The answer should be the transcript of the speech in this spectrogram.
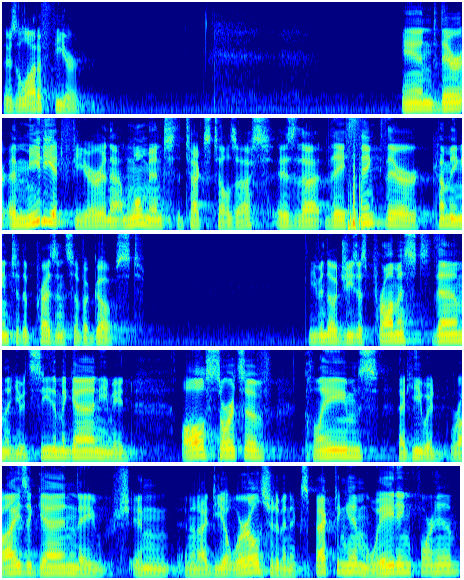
There's a lot of fear. And their immediate fear in that moment, the text tells us, is that they think they're coming into the presence of a ghost. Even though Jesus promised them that he would see them again, he made all sorts of claims that he would rise again. They, in, in an ideal world, should have been expecting him, waiting for him.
